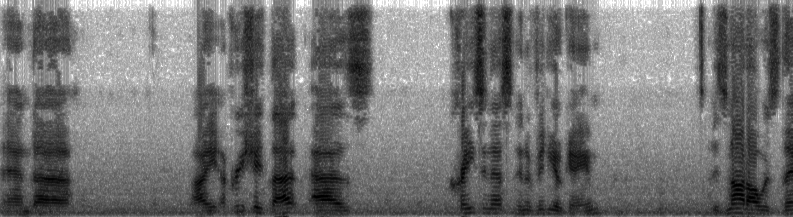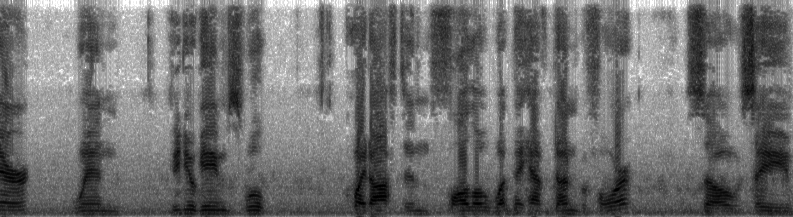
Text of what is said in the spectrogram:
and uh, I appreciate that as craziness in a video game is not always there when video games will quite often follow what they have done before. So, say,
